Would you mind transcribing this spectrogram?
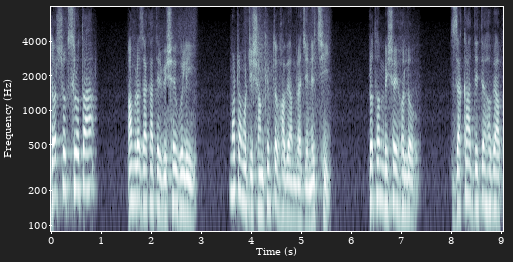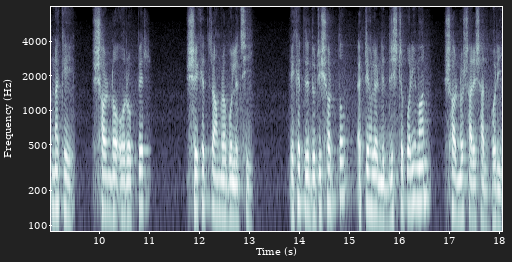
দর্শক শ্রোতা আমরা জাকাতের বিষয়গুলি মোটামুটি সংক্ষিপ্তভাবে আমরা জেনেছি। প্রথম বিষয় হলো জাকাত দিতে হবে আপনাকে স্বর্ণ ও রৌপ্যের। সেক্ষেত্রে আমরা বলেছি, এক্ষেত্রে দুটি শর্ত, একটি হলো নির্দিষ্ট পরিমাণ স্বর্ণ সাড়ে সাত ভরি।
